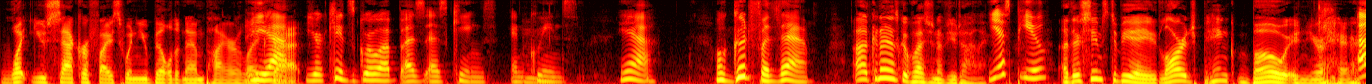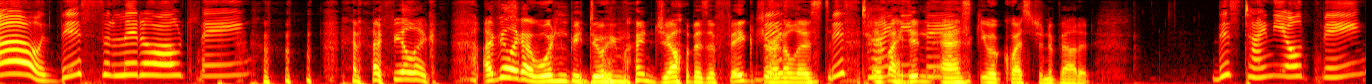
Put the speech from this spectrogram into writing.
what you sacrifice when you build an empire like yeah, that. your kids grow up as as kings and Mm. queens. Yeah. Well, good for them. Uh, can I ask a question of you, darling? Yes, Pyuu. Uh, there seems to be a large pink bow in your hair, Oh, this little old thing. and I feel like I feel like I wouldn't be doing my job as a fake journalist this if I didn't thing. ask you a question about it. This tiny old thing.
